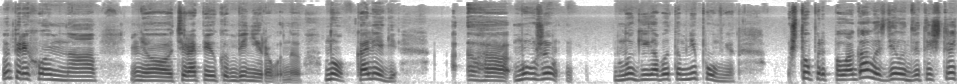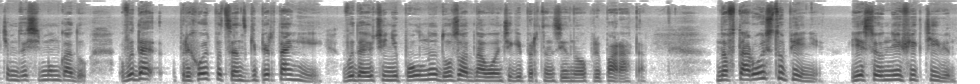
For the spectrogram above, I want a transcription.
мы переходим на э, терапию комбинированную. Но, коллеги, а, мы уже, многие об этом не помнят, что предполагалось сделать в 2003-2007 году? Вы да- приходит пациент с гипертонией, вы даете неполную дозу одного антигипертензивного препарата. На второй ступени, если он неэффективен,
